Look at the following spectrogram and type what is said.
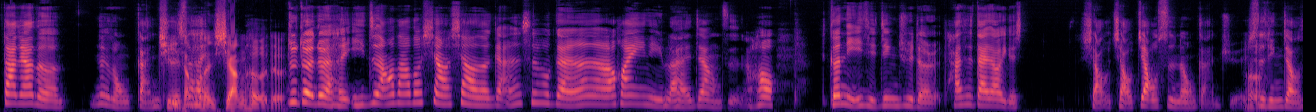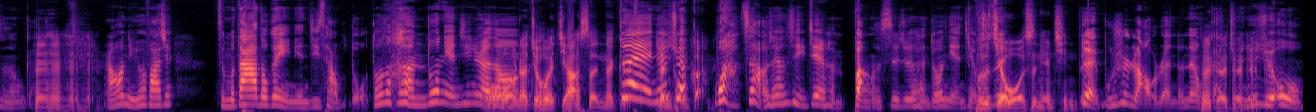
大家的那种感觉是很气场很祥和的，对对对，很一致，然后大家都笑笑的，感恩师傅，感恩啊，欢迎你来这样子。然后跟你一起进去的，他是带到一个小小教室那种感觉，嗯视听教室那种感觉。嘿嘿嘿。然后你会发现，怎么大家都跟你年纪差不多，都是很多年轻人哦，那就会加深那个对，你会觉得认同感。哇，这好像是一件很棒的事，就是很多年前不是只有我是年轻的，对，不是老人的那种感觉，对对对你就觉得哦，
